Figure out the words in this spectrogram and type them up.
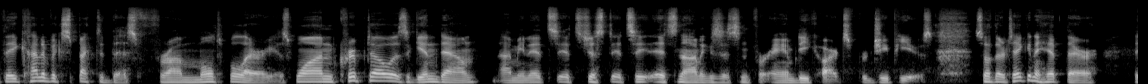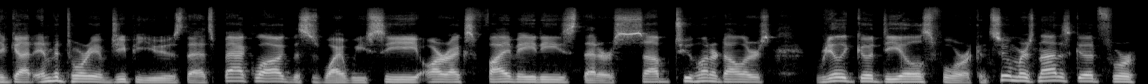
they kind of expected this from multiple areas. One, crypto is again down. I mean, it's it's just it's it's non-existent for AMD cards for GPUs, so they're taking a hit there. They've got inventory of GPUs that's backlogged. This is why we see RX 580s that are sub $200. Really good deals for consumers, not as good for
